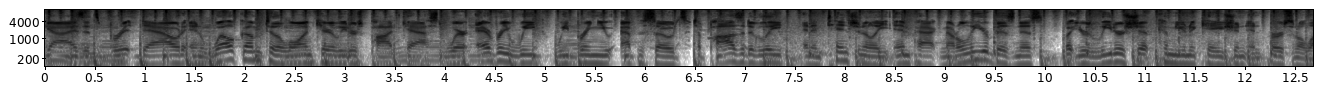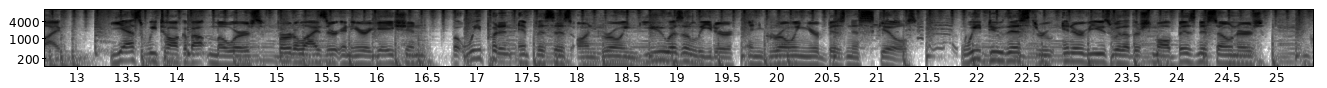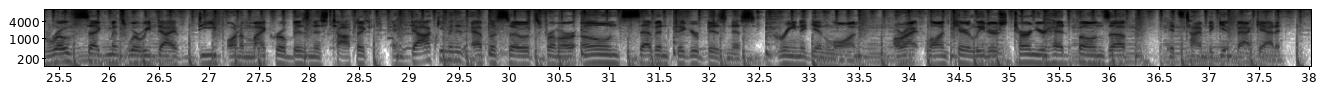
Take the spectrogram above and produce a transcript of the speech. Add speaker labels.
Speaker 1: guys, it's Britt Dowd, and welcome to the Lawn Care Leaders Podcast, where every week we bring you episodes to positively and intentionally impact not only your business, but your leadership, communication, and personal life. Yes, we talk about mowers, fertilizer, and irrigation, but we put an emphasis on growing you as a leader and growing your business skills. We do this through interviews with other small business owners, growth segments where we dive deep on a micro business topic, and documented episodes from our own seven figure business, Green Again Lawn. All right, lawn care leaders, turn your headphones up. It's time to get back at it.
